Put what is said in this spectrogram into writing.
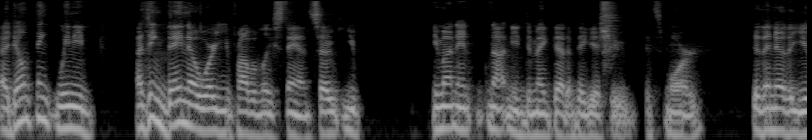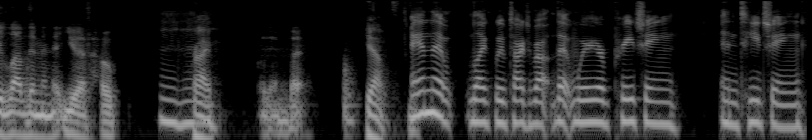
I don't think we need. I think they know where you probably stand. So you you might not need to make that a big issue. It's more, do they know that you love them and that you have hope mm-hmm. right for them? But yeah, and that like we've talked about that we're preaching and teaching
